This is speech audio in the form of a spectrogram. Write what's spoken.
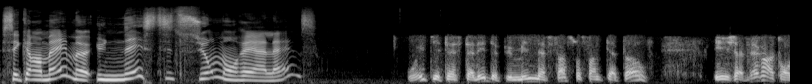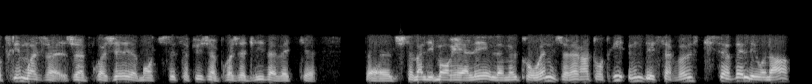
c'est quand même une institution montréalaise. Oui, qui est installé depuis 1974. Et j'avais rencontré, moi, j'ai un projet, bon, tu sais, Sophie, j'ai un projet de livre avec euh, justement les Montréalais, Leonard Cohen. J'avais rencontré une des serveuses qui servait Léonard.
